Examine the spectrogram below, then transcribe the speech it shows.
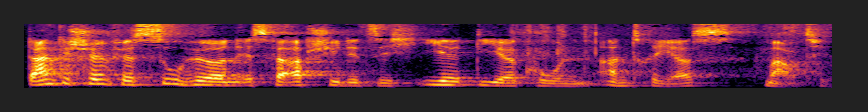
Dankeschön fürs Zuhören. Es verabschiedet sich Ihr Diakon Andreas Martin.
